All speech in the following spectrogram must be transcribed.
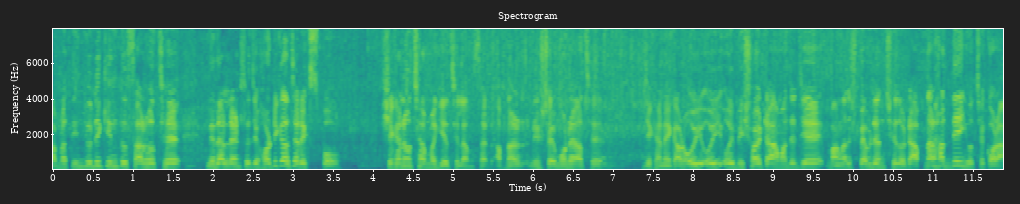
আমরা তিনজনই কিন্তু স্যার হচ্ছে নেদারল্যান্ডসের যে হর্টিকালচার এক্সপো, সেখানে হচ্ছে আমরা গিয়েছিলাম স্যার। আপনার নিশ্চয়ই মনে আছে, যেখানে কারণ ওই ওই ওই বিষয়টা আমাদের যে বাংলাদেশ প্যাভিলিয়ন ছিল, ওটা আপনার হাত দিয়েই হচ্ছে করা।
